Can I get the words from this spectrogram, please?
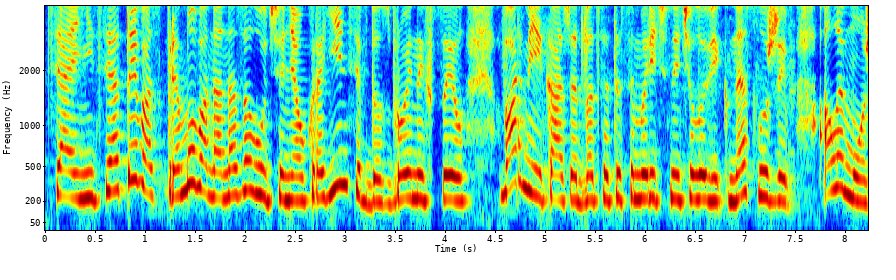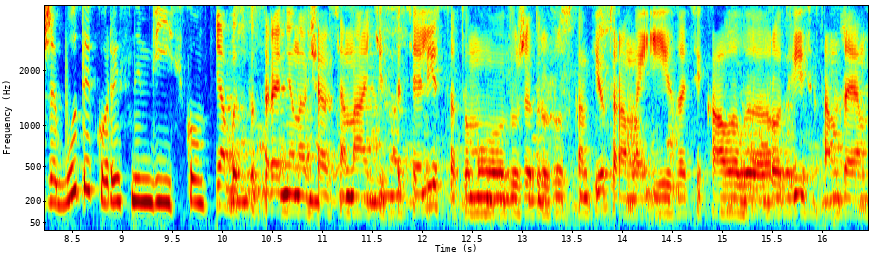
Ця ініціатива спрямована на залучення українців до збройних сил. В армії каже, 27-річний чоловік не служив, але може бути корисним війську. Я безпосередньо навчався на it спеціаліста, тому дуже дружу з комп'ютерами і зацікавили род військ там, де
